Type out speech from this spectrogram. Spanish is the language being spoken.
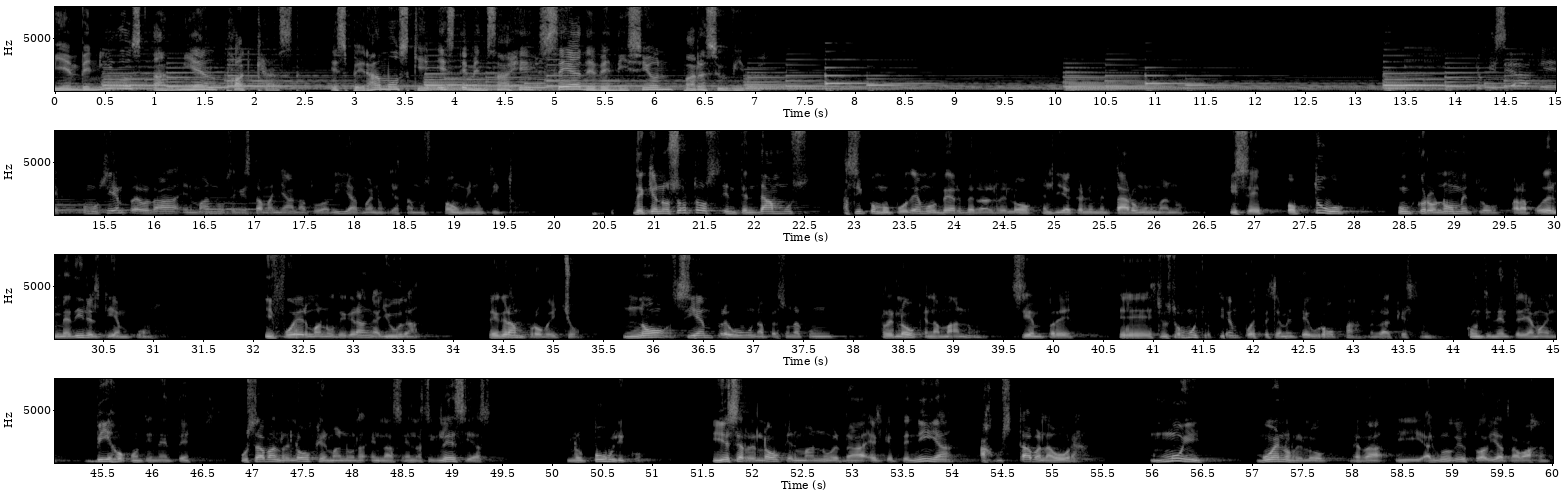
Bienvenidos a Miel Podcast. Esperamos que este mensaje sea de bendición para su vida. Yo quisiera que, como siempre, ¿verdad, hermanos, en esta mañana todavía, bueno, ya estamos para un minutito, de que nosotros entendamos, así como podemos ver, ¿verdad? El reloj, el día que lo inventaron, hermanos, y se obtuvo un cronómetro para poder medir el tiempo, y fue, hermanos, de gran ayuda, de gran provecho. No siempre hubo una persona con un reloj en la mano, siempre eh, se usó mucho tiempo, especialmente Europa, ¿verdad? Que es un continente, le llaman el viejo continente. Usaban reloj, hermano, en las, en las iglesias, lo público. Y ese reloj, hermano, ¿verdad? El que tenía ajustaba la hora. Muy buenos reloj, Y algunos de ellos todavía trabajan.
